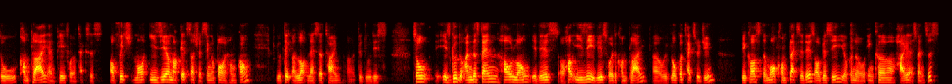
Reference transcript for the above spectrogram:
to comply and pay for your taxes, of which more easier markets such as Singapore and Hong Kong, you take a lot lesser time uh, to do this. So it's good to understand how long it is or how easy it is for you to comply uh, with local tax regime, because the more complex it is, obviously you're going to incur higher expenses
